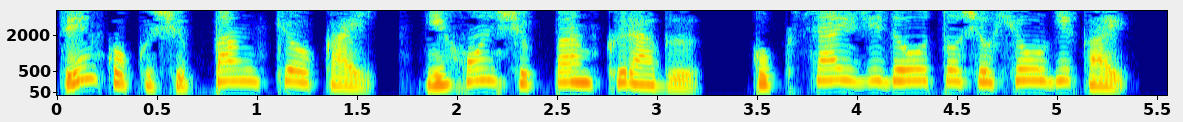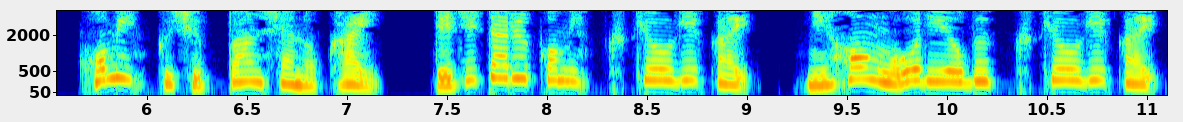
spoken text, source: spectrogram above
全国出版協会、日本出版クラブ、国際児童図書評議会、コミック出版社の会、デジタルコミック協議会、日本オーディオブック協議会、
